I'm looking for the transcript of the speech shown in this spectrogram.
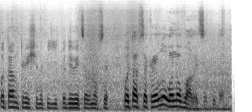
отам тріщина підіть, подивіться, воно все. Ота все крило, воно валиться туди.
